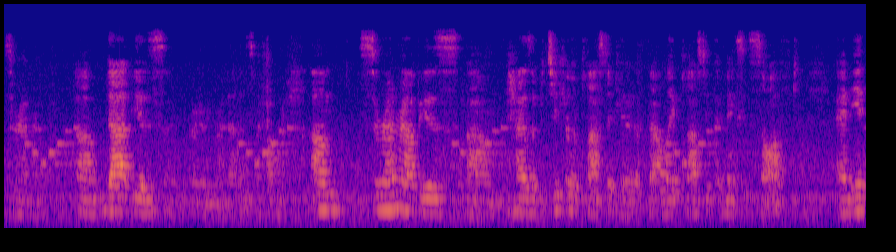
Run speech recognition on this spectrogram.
saran wrap um, that is, going to run that, that's my phone. Um, saran wrap is, um, has a particular plastic in it, a phthalate plastic that makes it soft, and it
